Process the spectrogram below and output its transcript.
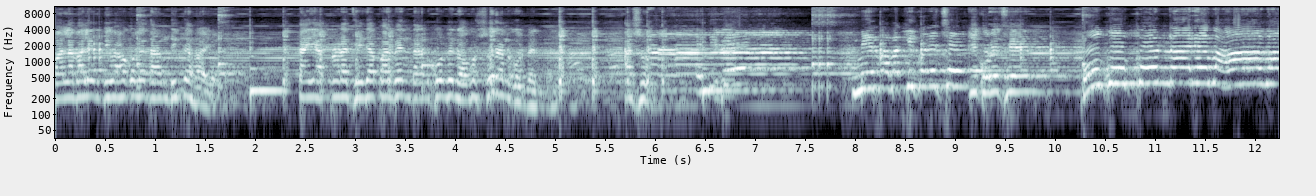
বালাবালির বিবাহ করলে দান দিতে হয়। তাই আপনারা যে যা পারবেন দান করবেন অবশ্যই দান করবেন। আসুন। মেয়ের বাবা কি করেছে? কি করেছে? বাবা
